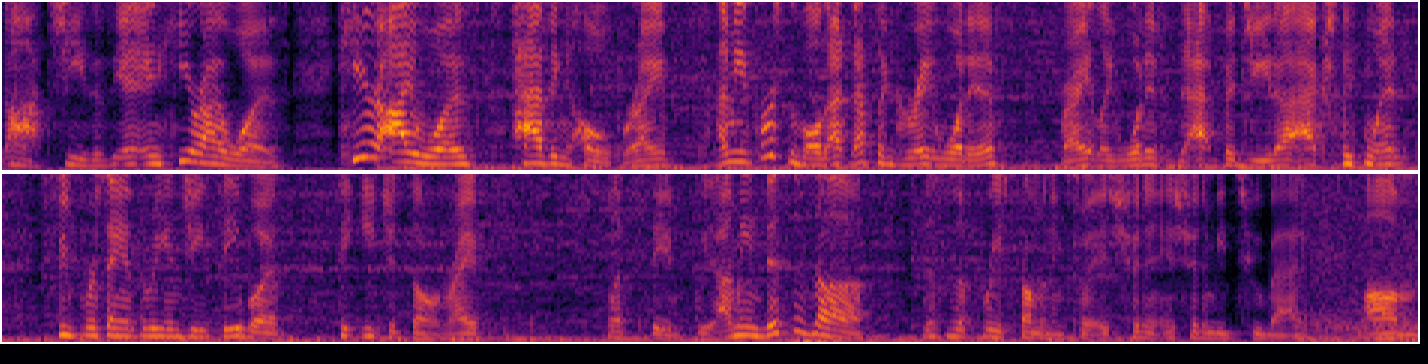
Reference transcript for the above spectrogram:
Ah, oh, Jesus, and here I was. Here I was having hope, right? I mean, first of all, that that's a great what if, right? Like, what if that Vegeta actually went Super Saiyan 3 and GT, but to each its own, right? Let's see. I mean, this is a this is a free summoning, so it shouldn't it shouldn't be too bad. Um,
